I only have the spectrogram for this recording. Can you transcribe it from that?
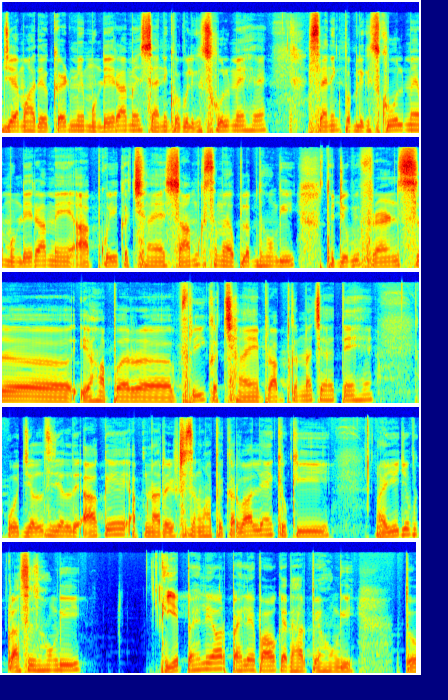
जय महादेव अकेडमी मुंडेरा में, सैनिक पब्लिक स्कूल में है। सैनिक पब्लिक स्कूल में, मुंडेरा में आपको ये कक्षाएँ शाम के समय उपलब्ध होंगी। तो जो भी फ्रेंड्स यहाँ पर फ्री कक्षाएँ प्राप्त करना चाहते हैं, वो जल्द से जल्द आके अपना रजिस्ट्रेशन वहाँ पे करवा लें, क्योंकि ये जो भी क्लासेस होंगी ये पहले और पहले पाव के आधार पे होंगी। तो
